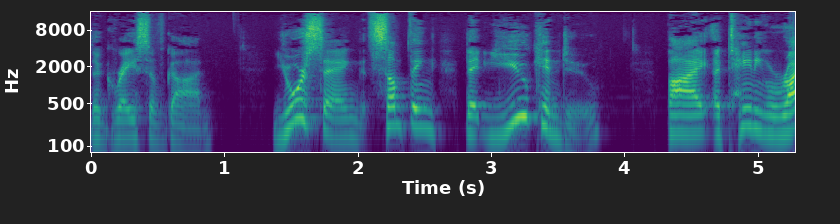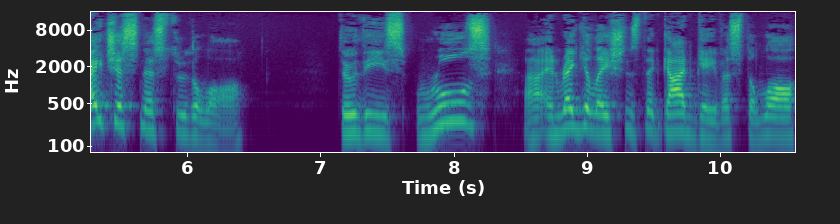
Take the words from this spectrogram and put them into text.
the grace of God. You're saying that something that you can do by attaining righteousness through the law, through these rules uh, and regulations that God gave us, the law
